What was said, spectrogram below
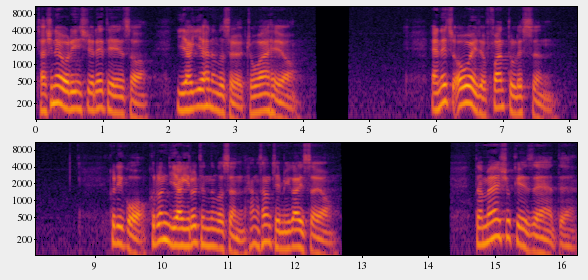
자신의 어린 시절에 대해서 이야기하는 것을 좋아해요. And it's always fun to listen. 그리고 그런 이야기를 듣는 것은 항상 재미가 있어요. The man shook his head.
